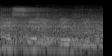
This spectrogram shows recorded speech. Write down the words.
They said it couldn't be done.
